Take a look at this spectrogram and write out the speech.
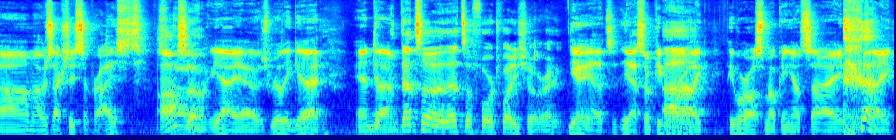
Um, I was actually surprised. So, Awesome. yeah, yeah, it was really good. And um, that's a that's a 420 show, right? yeah, yeah, that's, yeah. So people Uh, were like, people were all smoking outside. And it's like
